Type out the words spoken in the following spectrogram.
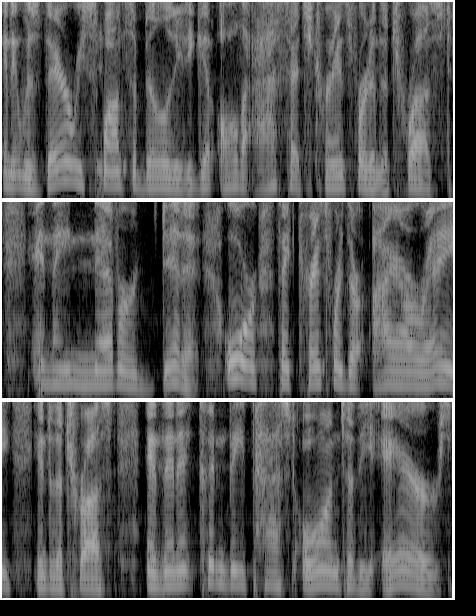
and it was their responsibility to get all the assets transferred in the trust and they never did it. Or they transferred their IRA IRA into the trust and then it couldn't be passed on to the heirs.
